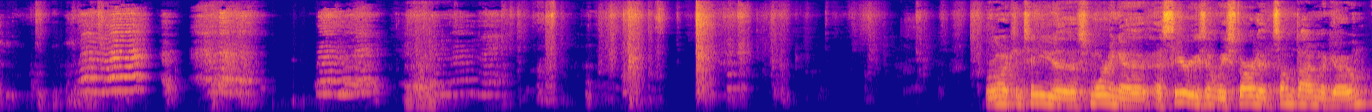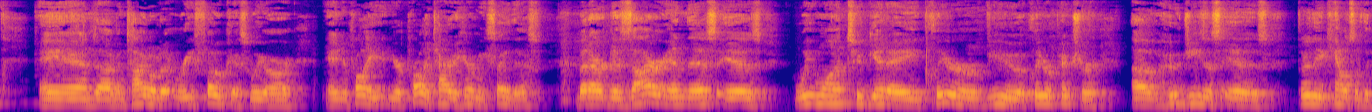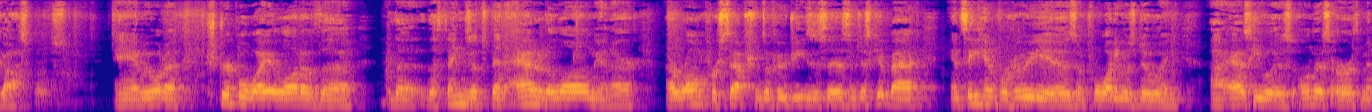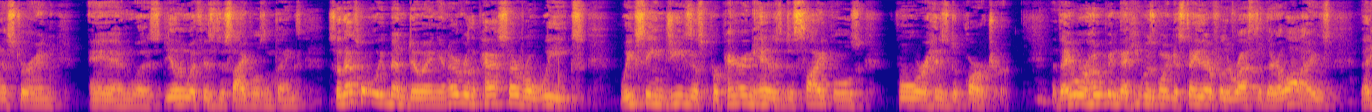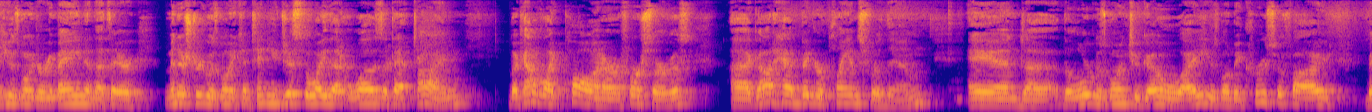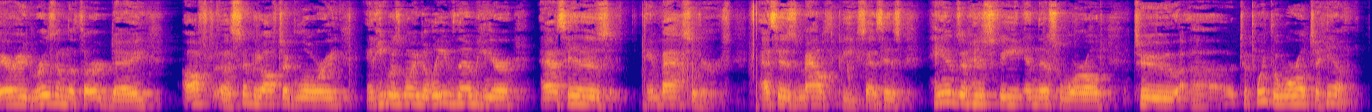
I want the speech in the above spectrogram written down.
We're going to continue this morning a, a, series that we started some time ago, and I've entitled it "Refocus." We are, and you're probably you're probably tired of hearing me say this, but our desire in this is we want to get a clearer view, a clearer picture of who Jesus is through the accounts of the Gospels. And we want to strip away a lot of the, the, the things that's been added along and our, our wrong perceptions of who Jesus is and just get back and see him for who he is and for what he was doing uh, as he was on this earth ministering and was dealing with his disciples and things. So that's what we've been doing. And over the past several weeks, we've seen Jesus preparing his disciples for his departure. They were hoping that he was going to stay there for the rest of their lives, that he was going to remain, and that their ministry was going to continue just the way that it was at that time. But kind of like Paul in our first service, uh, God had bigger plans for them, and uh, the Lord was going to go away. He was going to be crucified, buried, risen the third day, off, ascended off to glory, and he was going to leave them here as his ambassadors, as his mouthpiece, as his hands and his feet in this world to uh, to point the world to him.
